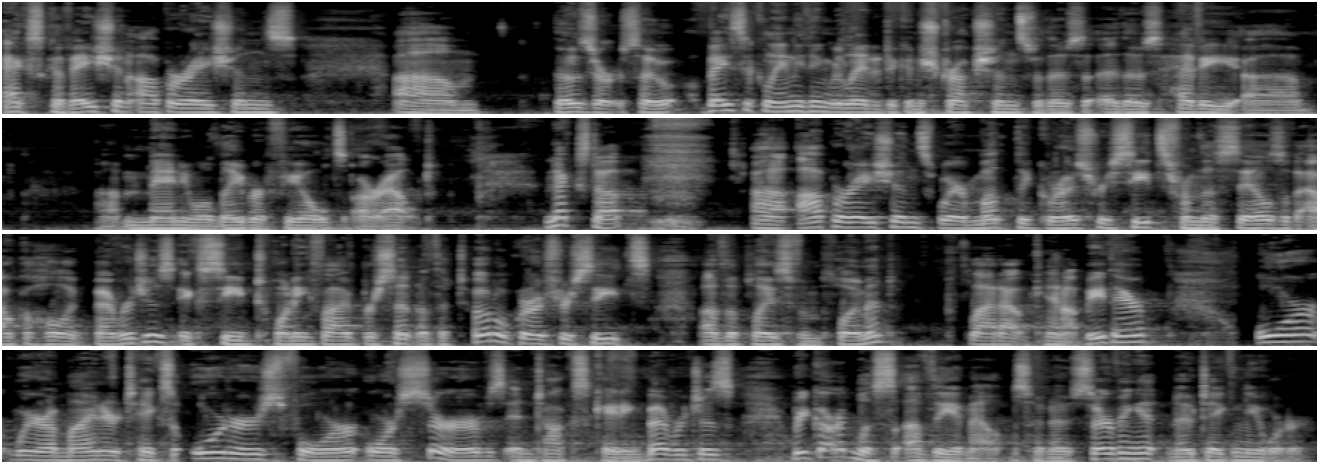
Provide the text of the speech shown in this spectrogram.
excavation operations. Um, those are so basically anything related to construction, so those, those heavy uh, uh, manual labor fields are out. Next up, uh, operations where monthly gross receipts from the sales of alcoholic beverages exceed 25% of the total gross receipts of the place of employment, flat out cannot be there, or where a minor takes orders for or serves intoxicating beverages, regardless of the amount. So, no serving it, no taking the order.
